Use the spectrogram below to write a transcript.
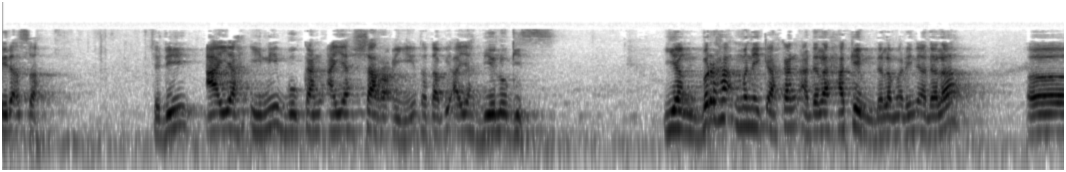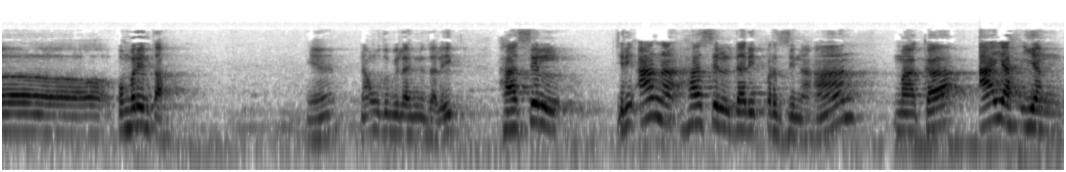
Tidak sah. Jadi ayah ini bukan ayah syar'i tetapi ayah biologis. Yang berhak menikahkan adalah hakim. Dalam hal ini adalah uh, pemerintah. Ya, naudzubillah min dzalik. Hasil jadi anak hasil dari perzinaan maka ayah yang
